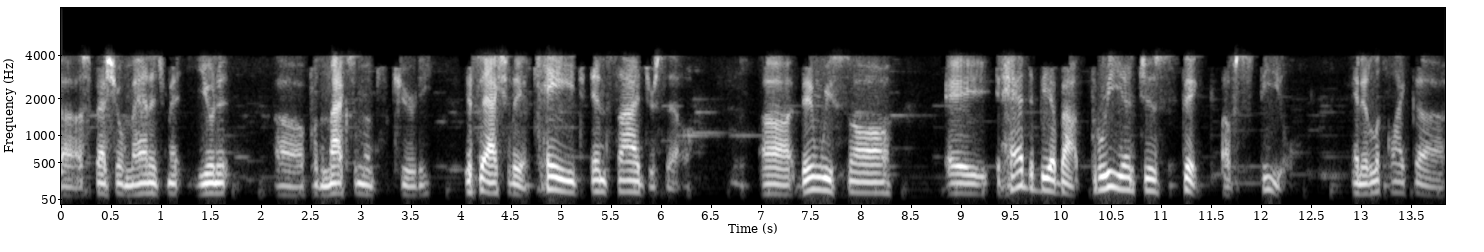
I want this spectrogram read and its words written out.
uh, special management unit uh, for the maximum security. It's actually a cage inside your cell. Uh, then we saw a. It had to be about three inches thick of steel, and it looked like a.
